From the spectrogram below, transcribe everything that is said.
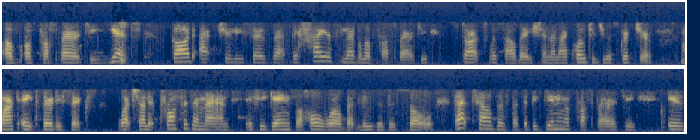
of, of prosperity. Yet, God actually says that the highest level of prosperity starts with salvation. And I quoted you a scripture, Mark 8:36. What shall it profit a man if he gains the whole world but loses his soul? That tells us that the beginning of prosperity is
